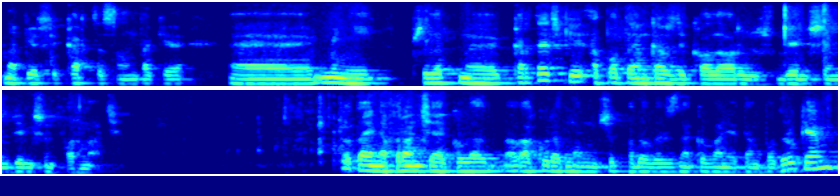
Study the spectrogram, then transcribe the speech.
na pierwszej kartce są takie mini przylepne karteczki, a potem każdy kolor już w większym, większym formacie. Tutaj na froncie akurat, akurat mamy przykładowe znakowanie tam podrukiem.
